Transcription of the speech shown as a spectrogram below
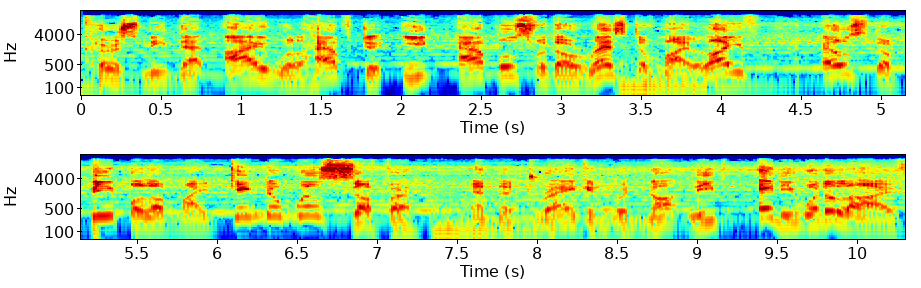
cursed me that I will have to eat apples for the rest of my life, else the people of my kingdom will suffer, and the dragon would not leave anyone alive.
